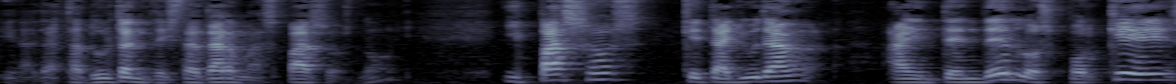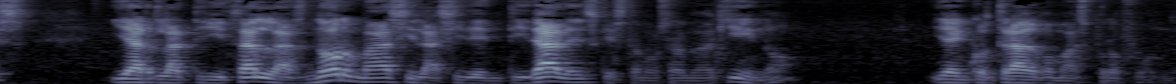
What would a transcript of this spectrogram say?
En la edad adulta necesitas dar más pasos, ¿no? Y pasos que te ayudan a entender los porqués y a relativizar las normas y las identidades que estamos hablando aquí, ¿no? Y a encontrar algo más profundo.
